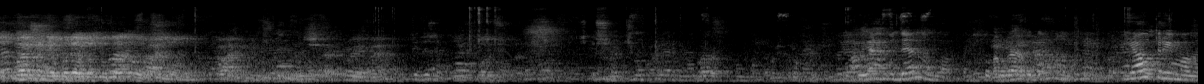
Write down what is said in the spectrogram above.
Затвердження порядку денного в цілому. Порядку денного? Я утримала.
